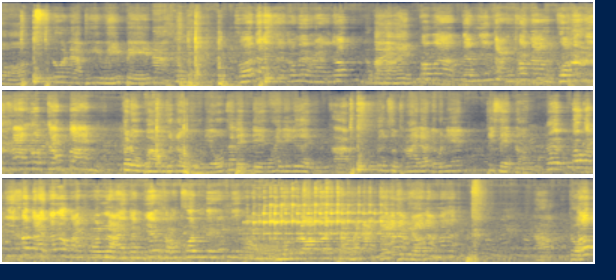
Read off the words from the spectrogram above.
ขอตัวน่ะพี่วีเป๋น่ะขอได้แต่เขาไม่ให้ครับทำไม เพราะว่าแกมีตังค์เท่านั้นกลัวไม่มีค่ารถกลับบ้านกระดูกความคุณเราเดี๋ยวถ้าเล่นดีกูให้เรื่อยๆ ครับๆคืนสุดท้ายแล้วเดี๋ยววันนี้ พิเศษหน่อยเออปกติเข้าใจกันละวันออนไลน์กันเพียงสองคนไม่ให้มีของมึงรอเงินเข้าพนักนี้ทีเดียวอ้าวจจบบ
